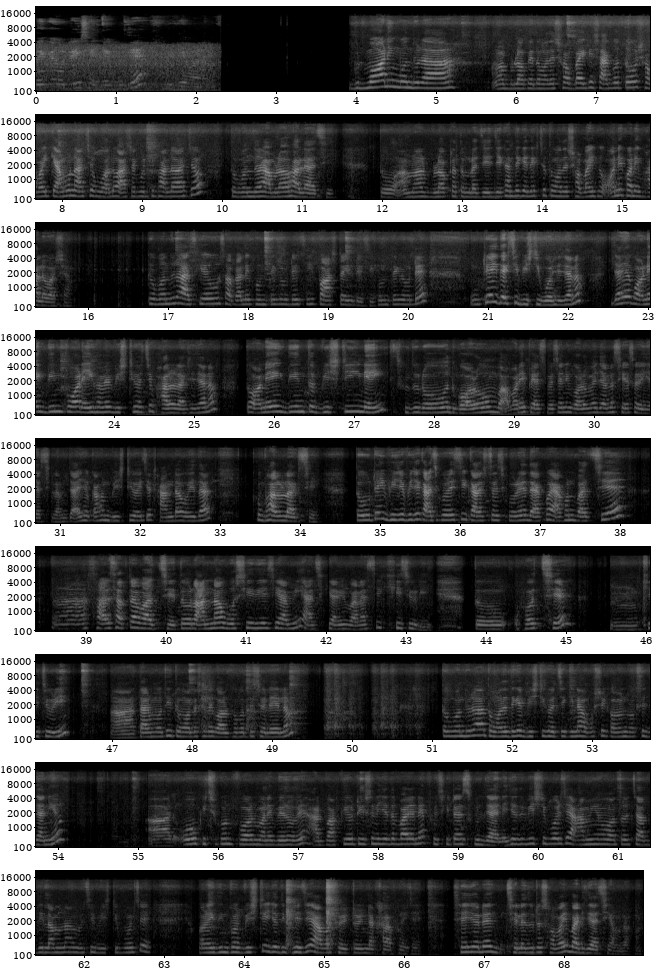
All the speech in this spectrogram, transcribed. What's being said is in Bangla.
সেজে গুজে ভিডিও বানানো। গুড মর্নিং বন্ধুরা। আমার ব্লগে তোমাদের সবাইকে স্বাগত। সবাই কেমন আছো বলো? আশা করছি ভালো আছো। তো বন্ধুরা, আমরাও ভালো আছি। তো আমার ব্লগটা তোমরা যে যেখান থেকে দেখছ, তোমাদের সবাইকে অনেক অনেক ভালোবাসা। তো বন্ধুরা, আজকেও সকালে ঘুম থেকে উঠেছি, পাঁচটায় উঠেছি। ঘুম থেকে উঠে, উঠেই দেখছি বৃষ্টি পড়ছে, জানো? যাই হোক, অনেক দিন পর এইভাবে বৃষ্টি হচ্ছে, ভালো লাগছে জানো? তো অনেক দিন তো বৃষ্টিই নেই, শুধু রোদ, গরম, বাবারে প্যাচ প্যাচানি গরমে যেন শেষ হয়ে যাচ্ছিলাম। যাই হোক, এখন বৃষ্টি হয়েছে, ঠান্ডা ওয়েদার খুব ভালো লাগছে। তো উঠেই ভিজে ভিজে কাজ করেছি, কাজ টাজ করে দেখো এখন বাজছে সাড়ে সাতটা বাজছে। তো রান্নাও বসিয়ে দিয়েছি আমি, আজকে আমি বানাচ্ছি খিচুড়ি। তো হচ্ছে খিচুড়ি। তার মধ্যেই তোমাদের সাথে গল্প করতে চলে এলাম। তো বন্ধুরা তোমাদের দিকে বৃষ্টি হচ্ছে কিনা অবশ্যই কমেন্ট বক্সে জানিও। আর ও কিছুক্ষণ পর মানে বেরোবে আর বাপিও টিউশনে যেতে পারে না ফুচকিটা স্কুল যায়নি যেহেতু বৃষ্টি পড়ছে আমিও অত চাপ দিলাম না বলছি বৃষ্টি পড়ছে অনেকদিন পর বৃষ্টি যদি ভেজে আবার শরীর টরীর না খারাপ হয়ে যায়। সেই জন্য ছেলে দুটো সবাই বাড়িতে আছি আমরা এখন।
